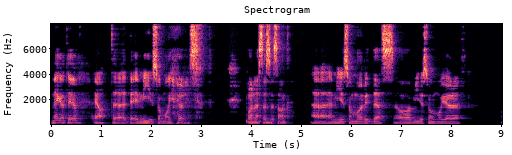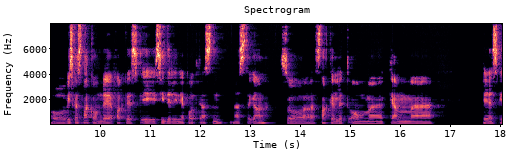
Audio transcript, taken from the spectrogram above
negativ er at eh, det er mye som må gjøres på neste sesong. Uh, mye som må ryddes, og mye som må gjøres. Og vi skal snakke om det faktisk i Sidelinjepodkasten neste gang. Så uh, snakke litt om uh, hvem PSG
